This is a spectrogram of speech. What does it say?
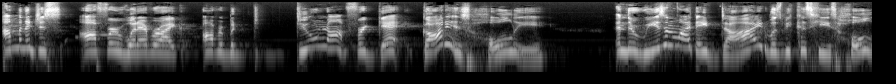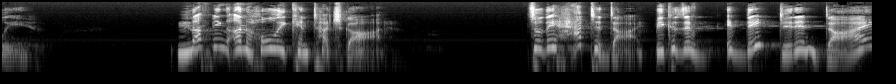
I'm going to just offer whatever I offer, but do not forget God is holy. And the reason why they died was because he's holy. Nothing unholy can touch God. So they had to die because if, if they didn't die,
